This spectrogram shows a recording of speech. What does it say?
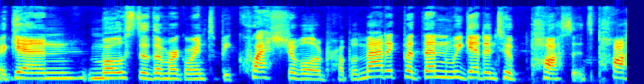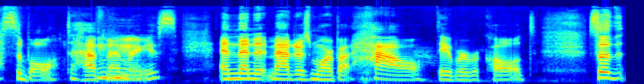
Again, most of them are going to be questionable or problematic, but then we get into poss- it's possible to have memories, and then it matters more about how they were recalled. So th-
